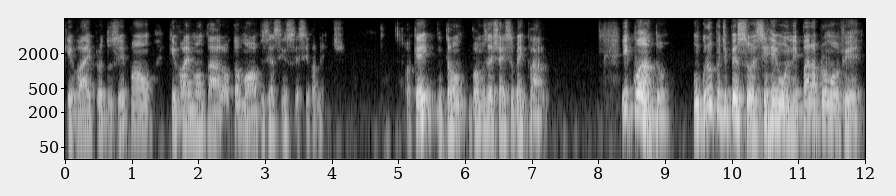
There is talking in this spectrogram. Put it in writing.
que vai produzir pão, que vai montar automóveis e assim sucessivamente. Ok? Então, vamos deixar isso bem claro. E quando um grupo de pessoas se reúne para promover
